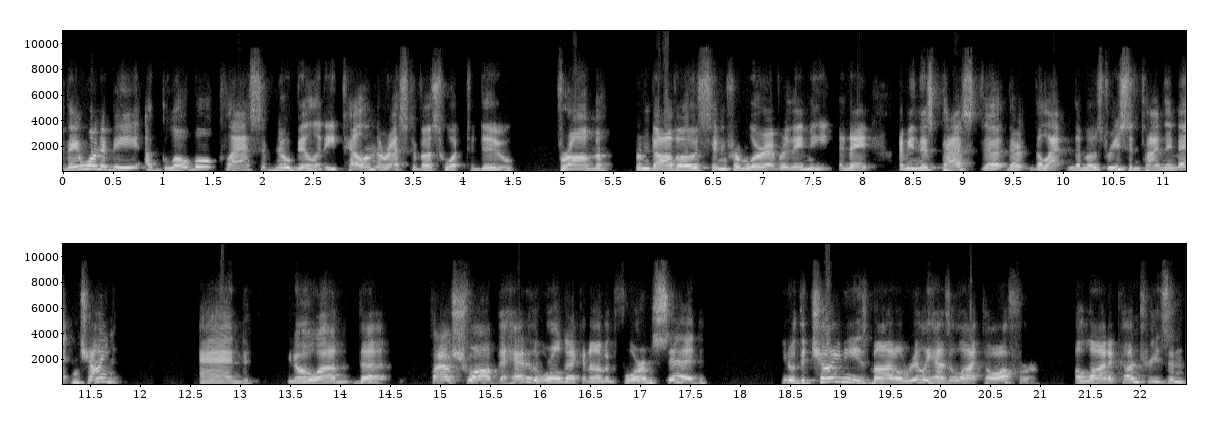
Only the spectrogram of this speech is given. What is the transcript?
they want to be a global class of nobility, telling the rest of us what to do from from Davos and from wherever they meet. And they, I mean, this past uh, the the Latin the most recent time they met in China, and you know um, the Klaus Schwab, the head of the World Economic Forum, said, you know, the Chinese model really has a lot to offer a lot of countries, and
